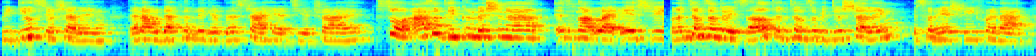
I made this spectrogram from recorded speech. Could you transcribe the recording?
reduce your shedding, then I would definitely give this chai hair tea a try. So as a deep conditioner, it's not like HG, but in terms of the result, in terms of reduced shedding, it's an HG for that.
